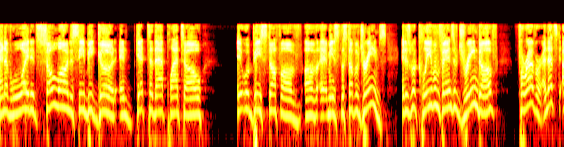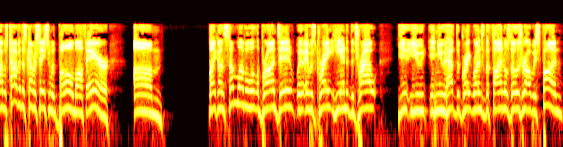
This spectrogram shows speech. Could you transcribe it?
and have waited so long to see be good and get to that plateau it would be stuff of of I mean it's the stuff of dreams. It is what Cleveland fans have dreamed of forever. And that's I was in this conversation with Bohm off air. Um like on some level what LeBron did, it was great. He ended the drought. You you and you have the great runs of the finals. Those are always fun.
